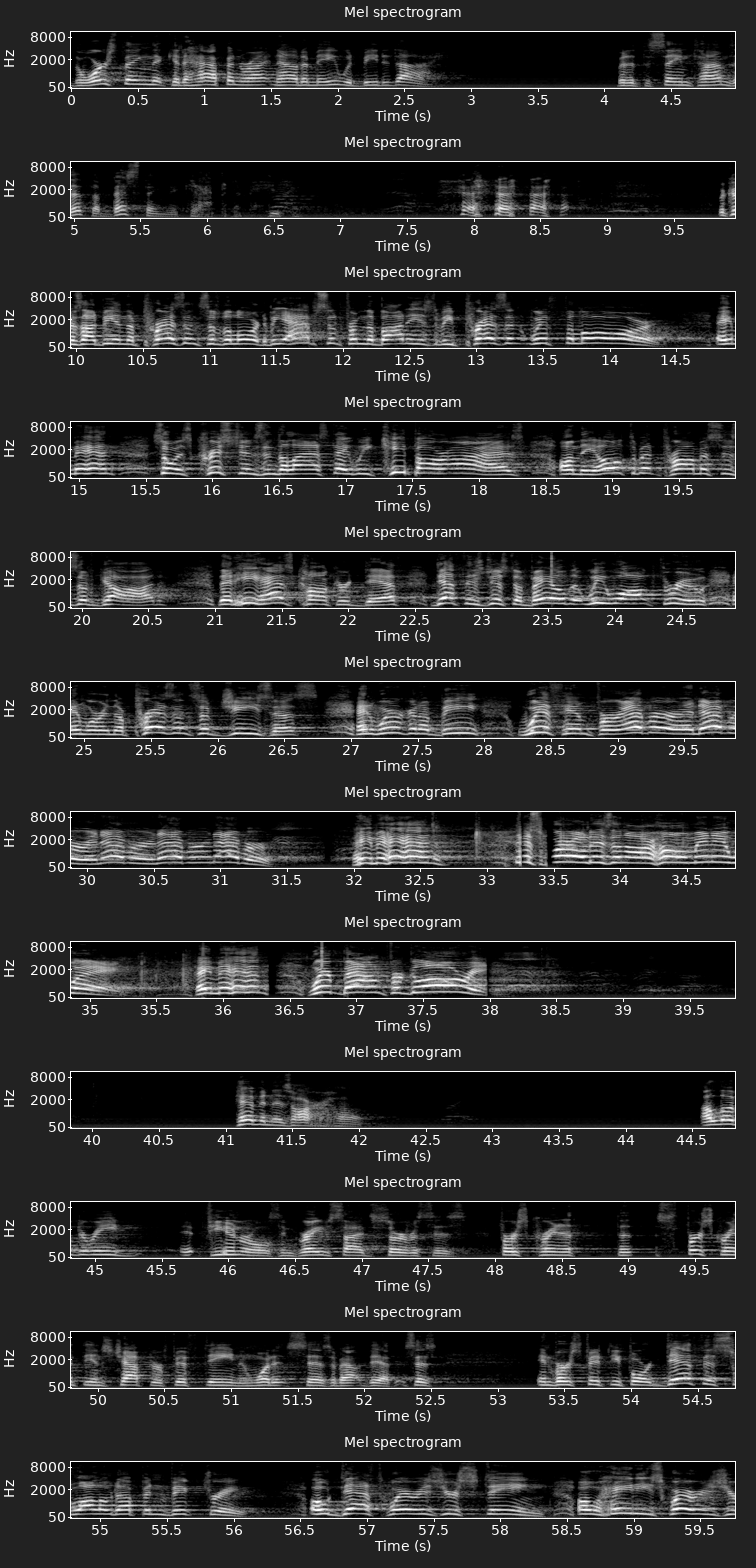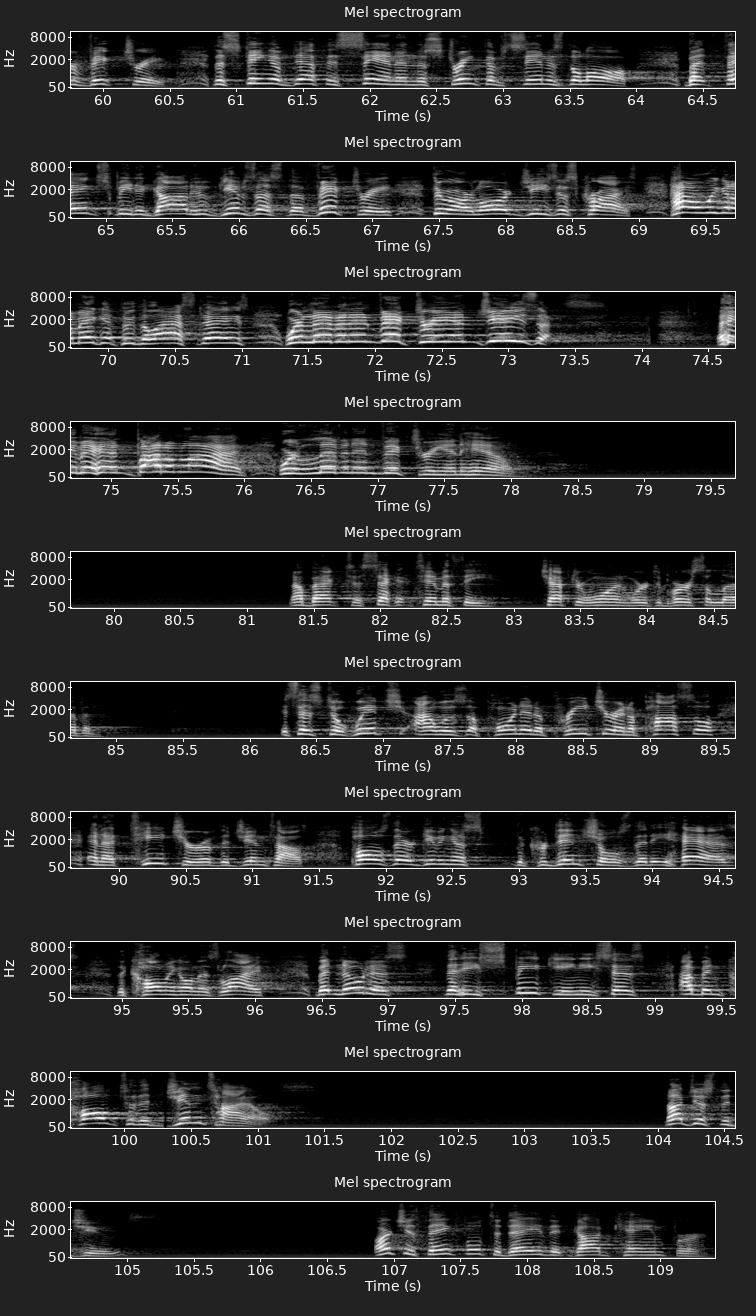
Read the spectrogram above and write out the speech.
the worst thing that could happen right now to me would be to die. But at the same time, that's the best thing that could happen to me. because I'd be in the presence of the Lord. To be absent from the body is to be present with the Lord. Amen. So, as Christians in the last day, we keep our eyes on the ultimate promises of God that He has conquered death. Death is just a veil that we walk through, and we're in the presence of Jesus, and we're going to be with Him forever and ever and ever and ever and ever. Amen. This world isn't our home anyway. Amen. We're bound for glory. Heaven is our home. I love to read at funerals and graveside services 1 Corinthians, 1 Corinthians chapter 15 and what it says about death. It says in verse 54 Death is swallowed up in victory. O death, where is your sting? O Hades, where is your victory? The sting of death is sin, and the strength of sin is the law. But thanks be to God who gives us the victory through our Lord Jesus Christ. How are we going to make it through the last days? We're living in victory in Jesus. Amen. Bottom line, we're living in victory in Him. Now back to 2 Timothy chapter 1, we're to verse 11. It says, To which I was appointed a preacher, an apostle, and a teacher of the Gentiles. Paul's there giving us the credentials that he has, the calling on his life. But notice that he's speaking, he says, I've been called to the Gentiles not just the Jews. Aren't you thankful today that God came for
